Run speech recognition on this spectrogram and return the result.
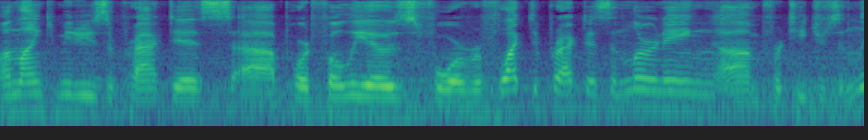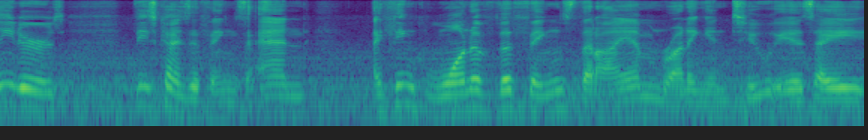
online communities of practice, uh, portfolios for reflective practice and learning, um, for teachers and leaders, these kinds of things. And I think one of the things that I am running into is a,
